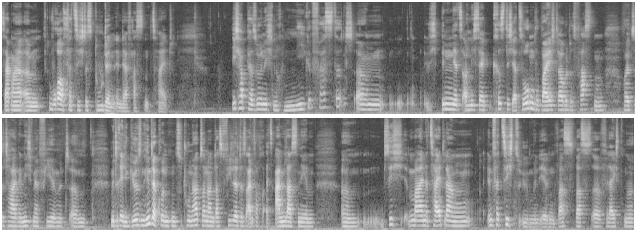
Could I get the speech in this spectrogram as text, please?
Sag mal, ähm, worauf verzichtest du denn in der Fastenzeit? Ich habe persönlich noch nie gefastet. Ähm, ich bin jetzt auch nicht sehr christlich erzogen, wobei ich glaube, dass Fasten heutzutage nicht mehr viel mit, ähm, mit religiösen Hintergründen zu tun hat, sondern dass viele das einfach als Anlass nehmen, ähm, sich mal eine Zeit lang in Verzicht zu üben in irgendwas, was äh, vielleicht eine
